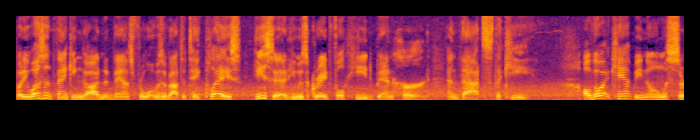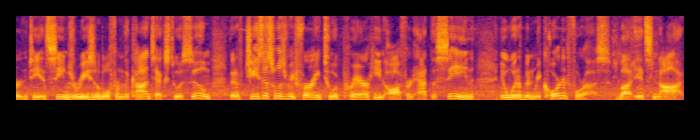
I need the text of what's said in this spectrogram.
But he wasn't thanking God in advance for what was about to take place. He said he was grateful he'd been heard, and that's the key. Although it can't be known with certainty, it seems reasonable from the context to assume that if Jesus was referring to a prayer he'd offered at the scene, it would have been recorded for us. But it's not.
